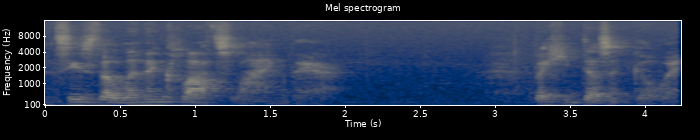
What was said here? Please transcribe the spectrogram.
and sees the linen cloths lying there. But he doesn't go in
